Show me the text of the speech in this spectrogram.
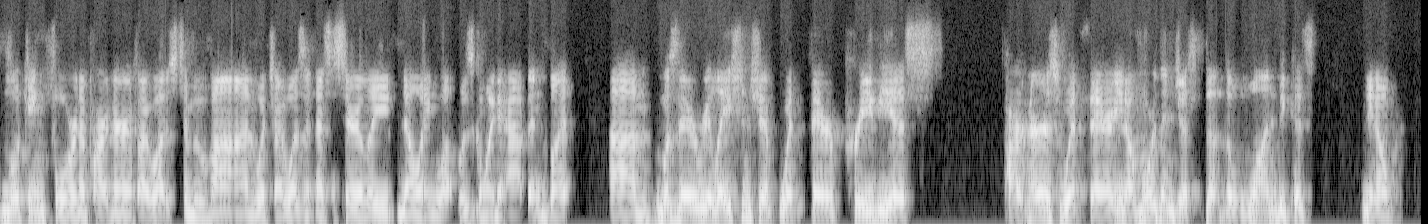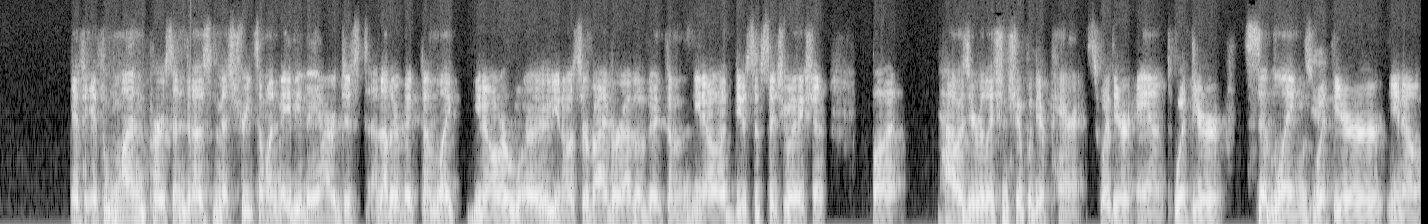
looking for in a partner if I was to move on, which I wasn't necessarily knowing what was going to happen. But um, was their relationship with their previous partners with their you know more than just the the one because you know if if one person does mistreat someone maybe they are just another victim like you know or, or you know a survivor of a victim you know abusive situation but how is your relationship with your parents with your aunt with your siblings with your you know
